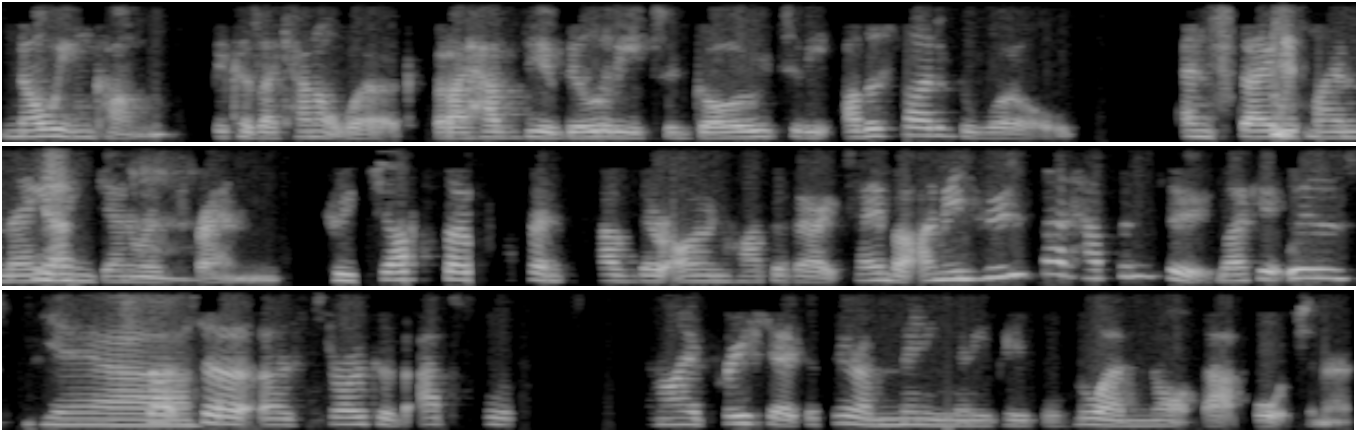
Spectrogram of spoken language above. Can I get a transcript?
no income because I cannot work, but I have the ability to go to the other side of the world and stay with my amazing, yeah. generous friends who just so happen to have their own hyperbaric chamber. I mean, who does that happen to? Like it was yeah. such a, a stroke of absolute and I appreciate that there are many, many people who are not that fortunate.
